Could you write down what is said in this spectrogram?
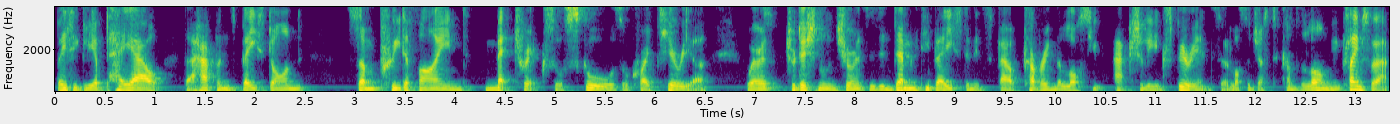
basically a payout that happens based on some predefined metrics or scores or criteria whereas traditional insurance is indemnity based and it's about covering the loss you actually experience. So a loss adjuster comes along and claims for that.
